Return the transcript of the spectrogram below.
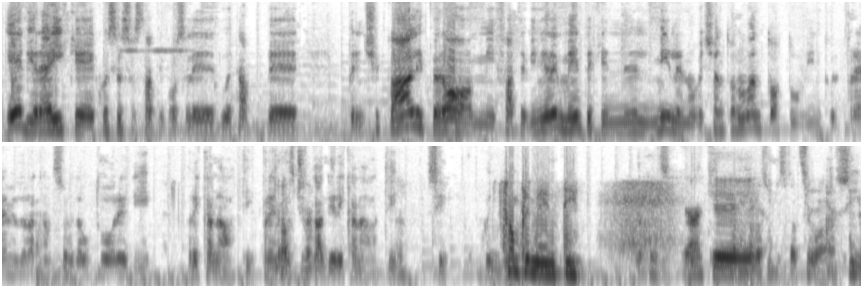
e direi che queste sono state forse le due tappe principali però mi fate venire in mente che nel 1998 ho vinto il premio della canzone d'autore di Recanati premio Caspita. città di Recanati sì quindi Complimenti. grazie. E Una anche bella soddisfazione. Sì, È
